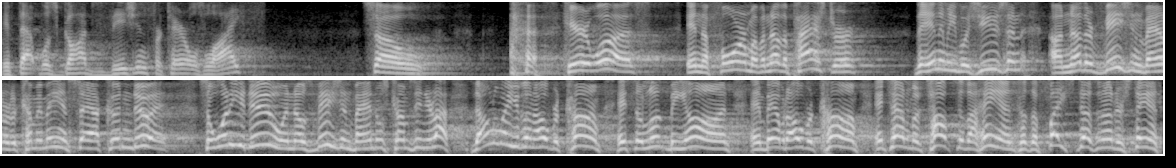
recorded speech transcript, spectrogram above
if that was God's vision for Terrell's life? So here it was in the form of another pastor. The enemy was using another vision vandal to come at me and say I couldn't do it. So what do you do when those vision vandals comes in your life? The only way you're going to overcome is to look beyond and be able to overcome and tell them to talk to the hand because the face doesn't understand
